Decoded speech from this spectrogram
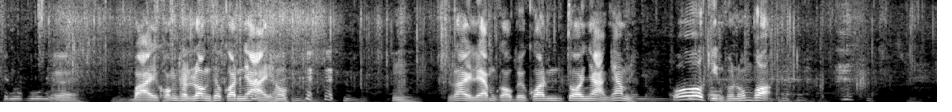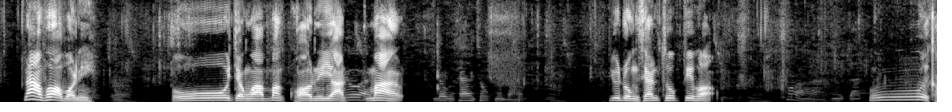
เต็มลูกมูนี่ เออ บายของท่านร่องสักคนย่ายเฮาอืมไล่แหลมเก่าไปก่อนตัวยากย่ำนี่โอ้กินขนมพ่อหน้าพ่อบ่นี่โอ้จังหวะมาขออนุญาตมาดงแทนชุกนะครับอยู่ดงแสนสุกที่พ่อโอ้ยค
